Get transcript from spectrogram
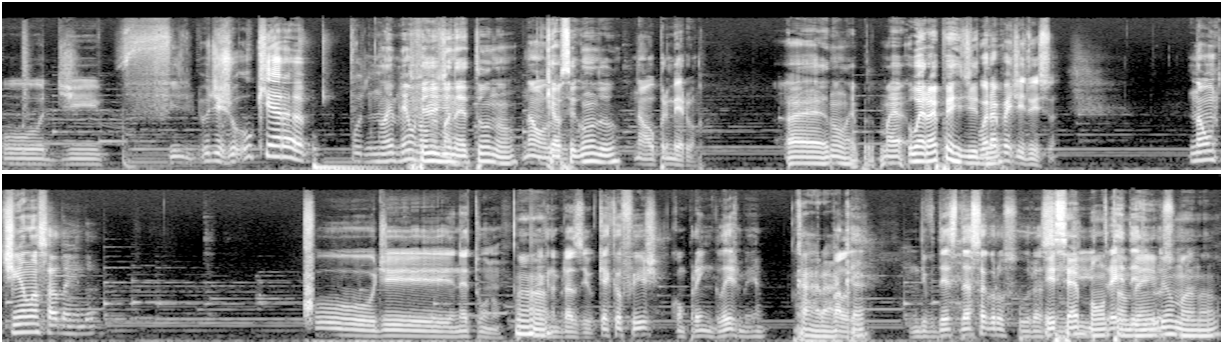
O de. Filho. O de Ju. O que era. Não lembro nem o nome. Filho de mas- Netuno, Não, que é o- o segundo. Não, o primeiro. É, não lembro. Mas o Herói Perdido. O Herói Perdido, isso. Não tinha lançado ainda. O de Netuno, Aham. aqui no Brasil. O que é que eu fiz? Comprei em inglês mesmo. Caraca. Pra ler. Um livro desse, dessa grossura, assim. Esse é bom 3D de também, viu, mano?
